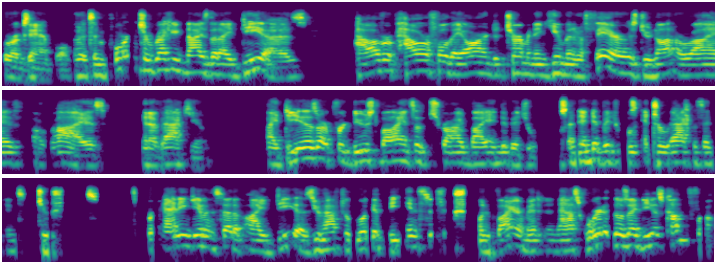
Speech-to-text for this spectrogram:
for example. But it's important to recognize that ideas, however powerful they are in determining human affairs, do not arrive, arise in a vacuum. Ideas are produced by and subscribed by individuals, and individuals interact within institutions. For any given set of ideas, you have to look at the institutional environment and ask where did those ideas come from?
